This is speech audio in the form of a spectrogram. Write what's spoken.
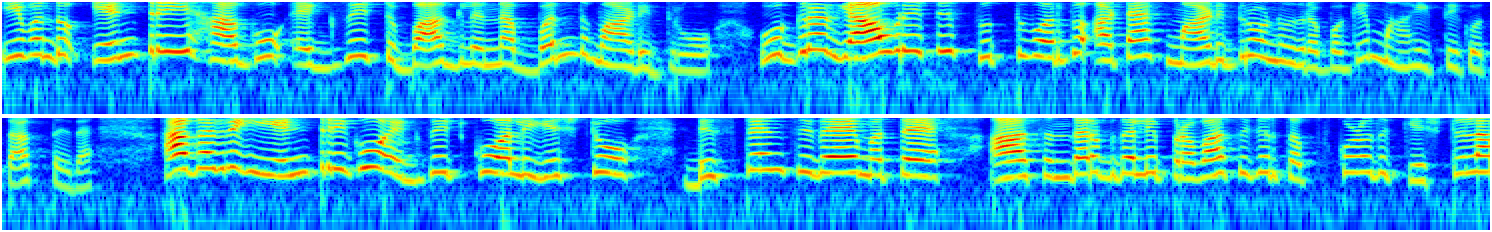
ಈ ಒಂದು ಎಂಟ್ರಿ ಹಾಗೂ ಎಕ್ಸಿಟ್ ಬಾಗಿಲನ್ನ ಬಂದ್ ಮಾಡಿದ್ರು. ಉಗ್ರರು ಯಾವ ರೀತಿ ಸುತ್ತುವರೆದು, ಅಟ್ಯಾಕ್ ಮಾಡಿದ್ರು ಅನ್ನೋದ್ರ ಬಗ್ಗೆ ಮಾಹಿತಿ ಗೊತ್ತಾಗ್ತಾ ಇದೆ. ಹಾಗಾದ್ರೆ ಈ ಎಂಟ್ರಿಗೂ, ಎಕ್ಸಿಟ್ಗೂ ಅಲ್ಲಿ ಎಷ್ಟು ಡಿಸ್ಟೆನ್ಸ್ ಇದೆ ಮತ್ತೆ ಆ ಸಂದರ್ಭದಲ್ಲಿ ಪ್ರವಾಸಿಗರು ತಪ್ಪಿಸ್ಕೊಳ್ಳೋದಕ್ಕೆ ಎಷ್ಟೆಲ್ಲ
